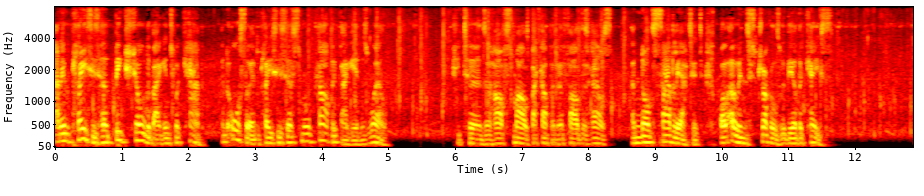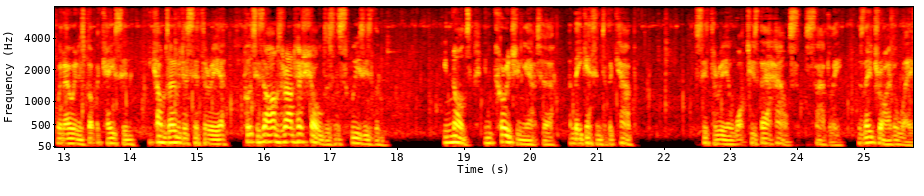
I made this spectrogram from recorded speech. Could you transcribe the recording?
and emplaces her big shoulder bag into a cab and also then places her small carpet bag in as well. She turns and half smiles back up at her father's house and nods sadly at it while Owen struggles with the other case. When Owen has got the case in, he comes over to Cytherea, puts his arms around her shoulders and squeezes them. He nods encouragingly at her, and they get into the cab. Cytherea watches their house, sadly, as they drive away.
